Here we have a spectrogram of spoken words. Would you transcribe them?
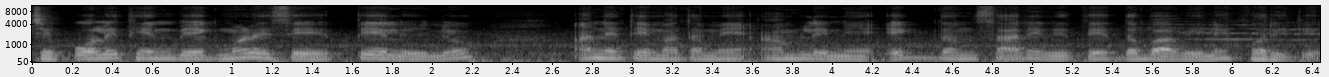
જે પોલિથીન બેગ મળે છે તે લઈ લો અને તેમાં તમે આંબલીને એકદમ સારી રીતે દબાવીને ભરી દો.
